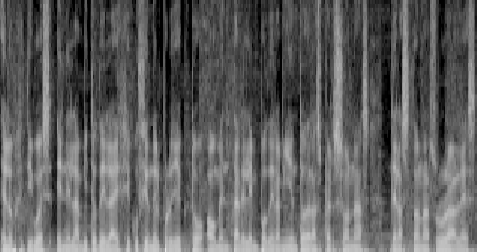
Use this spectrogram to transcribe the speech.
El objetivo es, en el ámbito de la ejecución del proyecto, aumentar el empoderamiento de las personas de las zonas rurales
